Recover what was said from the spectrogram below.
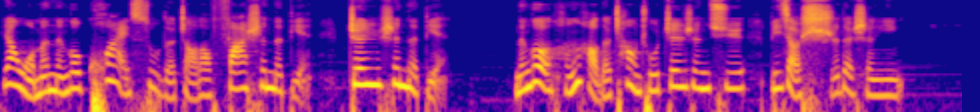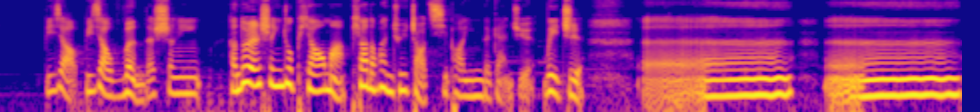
让我们能够快速的找到发声的点、真声的点，能够很好的唱出真声区比较实的声音，比较比较稳的声音。很多人声音就飘嘛，飘的话你就去找气泡音的感觉位置，嗯嗯。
